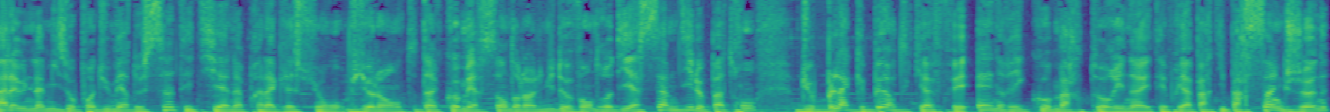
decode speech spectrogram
À la une, la mise au point du maire de Saint-Etienne après l'agression violente d'un commerçant dans la nuit de vendredi à samedi. Le patron du Blackbird Café, Enrico Martorina, a été pris à partie par cinq jeunes.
